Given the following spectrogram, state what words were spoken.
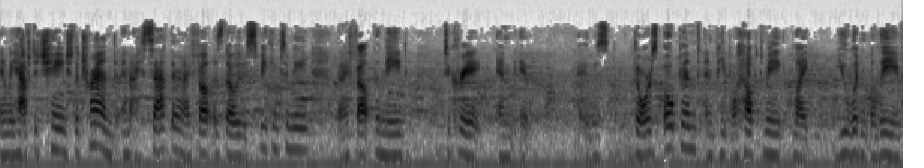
And we have to change the trend. And I sat there and I felt as though he was speaking to me. That I felt the need to create, and it it was doors opened and people helped me like you wouldn't believe.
